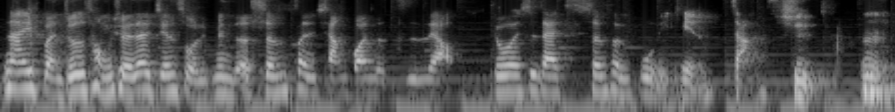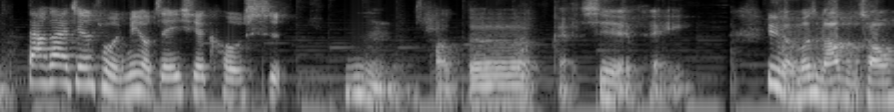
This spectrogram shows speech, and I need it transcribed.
那一本就是同学在监所里面的身份相关的资料，就会是在身份簿里面这样子。是，嗯，大概监所里面有这一些科室。嗯，好的，感谢培。玉有没有什么要补充？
